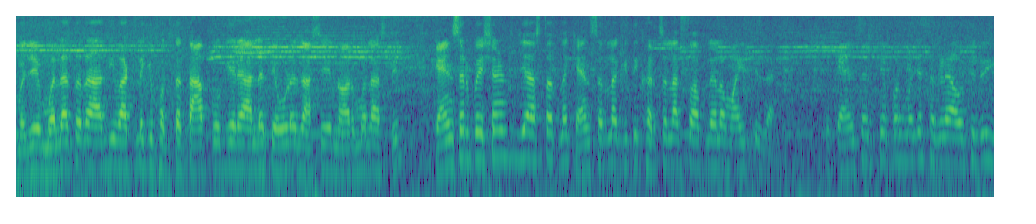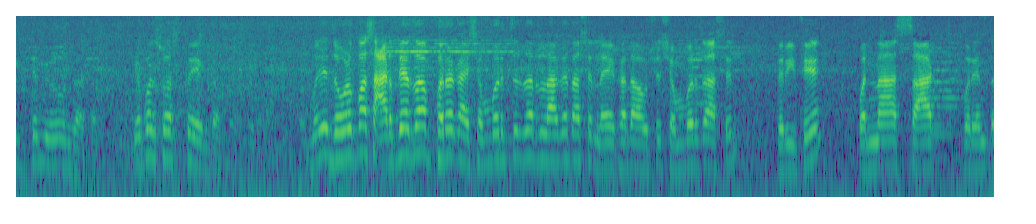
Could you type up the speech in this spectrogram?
म्हणजे मला तर आधी वाटलं की फक्त ताप वगैरे आलं तेवढंच असे नॉर्मल असतील. कॅन्सर पेशंट जे असतात ना कॅन्सरला किती खर्च लागतो आपल्याला माहितीच आहे. ते कॅन्सरचे पण म्हणजे सगळे औषधे इथे मिळून जातात. ते पण स्वस्त एकदम. म्हणजे जवळपास अर्ध्याचा फरक आहे. शंभरचं जर लागत असेल ना एखादं औषध शंभरचं असेल तर इथे पन्नास साठ पर्यंत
